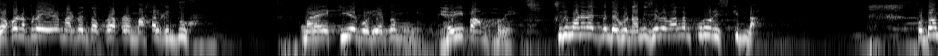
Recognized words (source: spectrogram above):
যখন আপনারা এভাবে মারবেন, তখন আপনার মাসাল কিন্তু মানে কি আর বলি, একদম হেভি পাম্প হবে। শুধু মনে রাখবেন, দেখুন, আমি যেভাবে মারলাম, কোনো রিস্কিপ না। প্রথম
